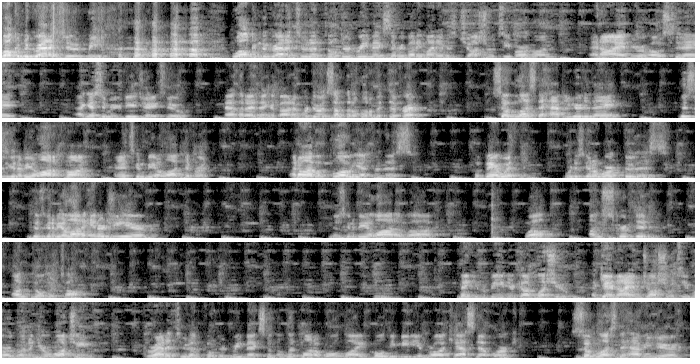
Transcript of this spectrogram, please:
Welcome to Gratitude Re- Welcome to Gratitude Unfiltered Remix, everybody. My name is Joshua T. Berglund, and I am your host today. I guess I'm your DJ too. Now that I think about it, we're doing something a little bit different. So blessed to have you here today. This is going to be a lot of fun, and it's going to be a lot different. I don't have a flow yet for this, but bear with me. We're just going to work through this. There's going to be a lot of energy here. There's going to be a lot of, uh, well, unscripted, unfiltered talk. Thank you for being here. God bless you. Again, I am Joshua T. Berglund, and you're watching Gratitude Unfiltered Remixed on the Live Worldwide Multimedia Broadcast Network. So blessed to have you here.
